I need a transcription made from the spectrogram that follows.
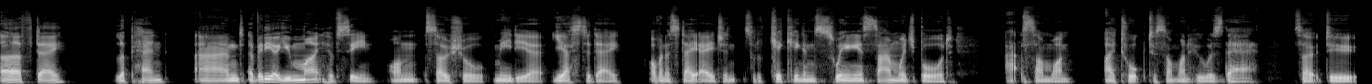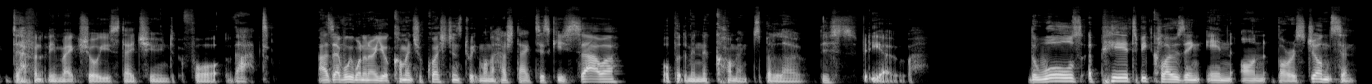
Earth Day, Le Pen, and a video you might have seen on social media yesterday of an estate agent sort of kicking and swinging a sandwich board at someone. I talked to someone who was there. So do definitely make sure you stay tuned for that. As ever, we want to know your comments, your questions. Tweet them on the hashtag Tysky Sour or put them in the comments below this video. The walls appear to be closing in on Boris Johnson.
